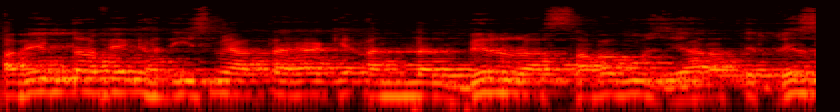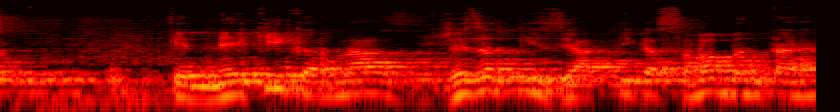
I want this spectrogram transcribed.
اب ایک طرف ایک حدیث میں آتا ہے کہ ان البر سبب زیارت رزق کہ نیکی کرنا رزق کی زیادتی کا سبب بنتا ہے۔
